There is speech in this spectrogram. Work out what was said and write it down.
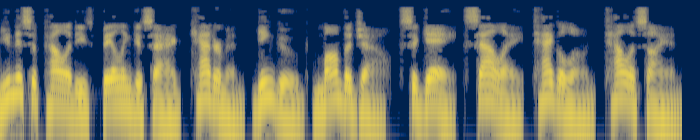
Municipalities, Balingasag, Catarman, Gingoog, Mambajao, Sagay, Salay, Tagoloan, Talisayan,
